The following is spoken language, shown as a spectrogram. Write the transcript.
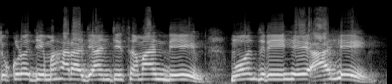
तुकडोजी महाराज यांची समाधी मोजरी हे आहे.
